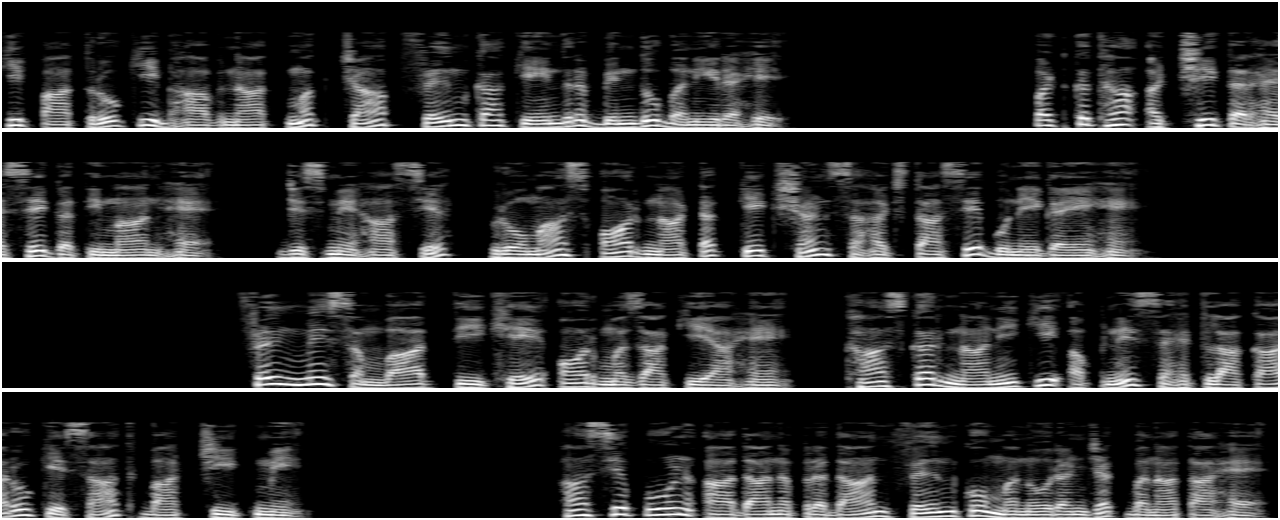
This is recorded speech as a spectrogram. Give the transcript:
कि पात्रों की भावनात्मक चाप फ़िल्म का केंद्र बिंदु बनी रहे। पटकथा अच्छी तरह से गतिमान है, जिसमें हास्य, रोमांस और नाटक के क्षण सहजता से बुने गए हैं। फ़िल्म में संवाद तीखे और मजाकिया हैं, खासकर नानी की अपने सहकलाकारों के साथ बातचीत में। हास्यपूर्ण आदान प्रदान फ़िल्म को मनोरंजक बनाता है,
